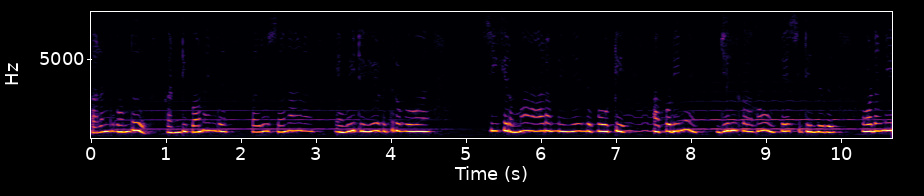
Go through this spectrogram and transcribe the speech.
கலந்து கொண்டு கண்டிப்பாக நான் இந்த பரிசை நான் என் வீட்டுக்கு எடுத்துகிட்டு போவேன். சீக்கிரமாக ஆரம்பிங்க இந்த போட்டி பேசிட்டு இருந்தது. உடனே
